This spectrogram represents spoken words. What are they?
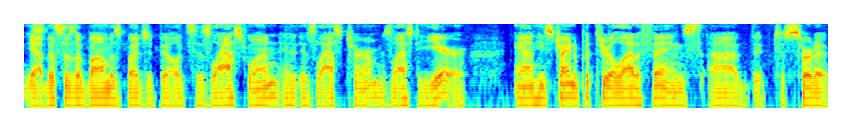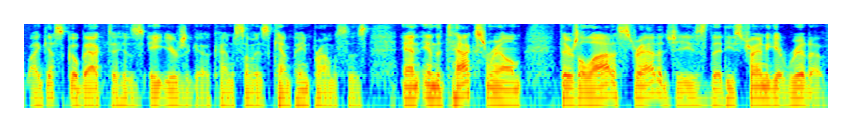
Yeah, this is Obama's budget bill. It's his last one, his last term, his last year. And he's trying to put through a lot of things uh, that, to sort of, I guess, go back to his eight years ago, kind of some of his campaign promises. And in the tax realm, there's a lot of strategies that he's trying to get rid of.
